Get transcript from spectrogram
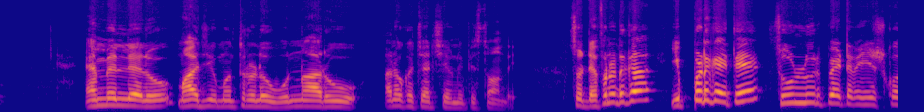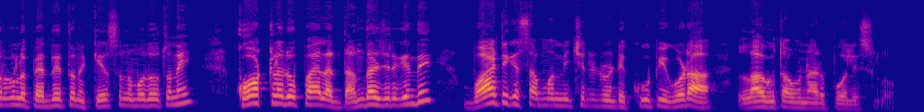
ఎమ్మెల్యేలు మాజీ మంత్రులు ఉన్నారు అని ఒక చర్చ వినిపిస్తోంది. సో డెఫినెట్గా ఇప్పటికైతే సూళ్ళూరుపేట నియోజకవర్గంలో పెద్ద ఎత్తున కేసులు నమోదవుతున్నాయి. కోట్ల రూపాయల దందా జరిగింది. వాటికి సంబంధించినటువంటి కూపీ కూడా లాగుతూ ఉన్నారు పోలీసులు.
